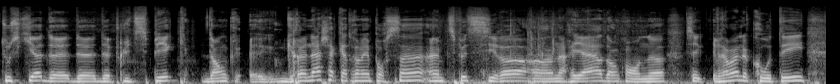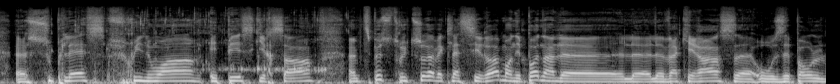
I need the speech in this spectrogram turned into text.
tout ce qu'il y a de, de, de plus typique. Donc, euh, grenache à 80% un petit peu de syrah en arrière. Donc, on a c'est vraiment le côté euh, souplesse, fruits noirs, épices qui ressort. Un petit peu de structure avec la syrah, mais on n'est pas dans le, le, le vaqueras euh, aux épaules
